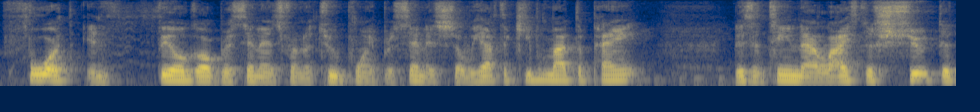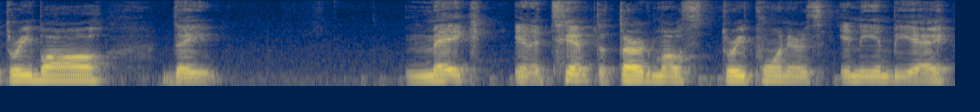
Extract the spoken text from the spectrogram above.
fourth in field goal percentage from the two point percentage. So we have to keep them at the paint. This is a team that likes to shoot the three ball. They make and attempt the third most three pointers in the NBA,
